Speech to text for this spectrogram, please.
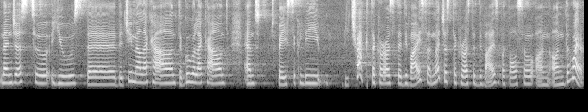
than just to use the, the Gmail account, the Google account, and to basically be tracked across the device, and not just across the device, but also on, on the web.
